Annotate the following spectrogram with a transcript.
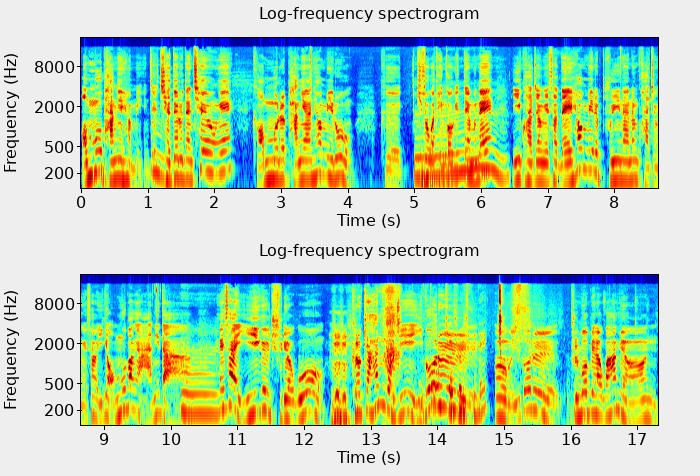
업무 방해 혐의, 이제 음. 제대로 된 채용에 그 업무를 방해한 혐의로 그 기소가 된 거기 때문에 음. 이 과정에서 내 혐의를 부인하는 과정에서 이게 업무 방해 아니다. 음. 회사에 이익을 주려고 그렇게 한 거지. 이거를? 어 이거를 불법이라고 하면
